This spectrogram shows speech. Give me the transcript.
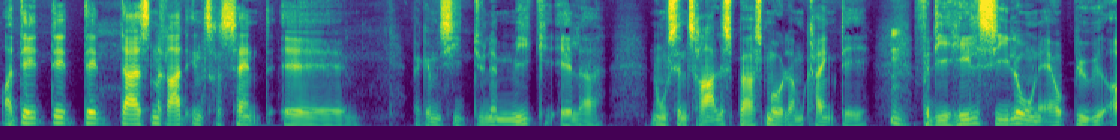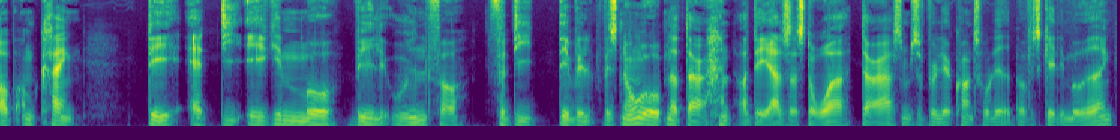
Og det, det, det, der er sådan en ret interessant øh, hvad kan man sige, dynamik eller nogle centrale spørgsmål omkring det. Mm. Fordi hele siloen er jo bygget op omkring det, at de ikke må ville udenfor. Fordi det vil, hvis nogen åbner døren, og det er altså store døre, som selvfølgelig er kontrolleret på forskellige måder, ikke?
